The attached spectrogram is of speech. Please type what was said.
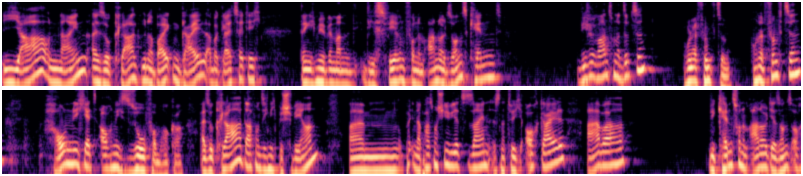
Ja und nein. Also klar, grüner Balken, geil, aber gleichzeitig denke ich mir, wenn man die- Sphären von einem Arnold sonst kennt, wie viel waren es? 117? 115. 115 hauen mich jetzt auch nicht so vom Hocker. Also klar, darf man sich nicht beschweren. Ähm, in der Passmaschine wieder zu sein, ist natürlich auch geil, aber wir kennen es von dem Arnold ja sonst auch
